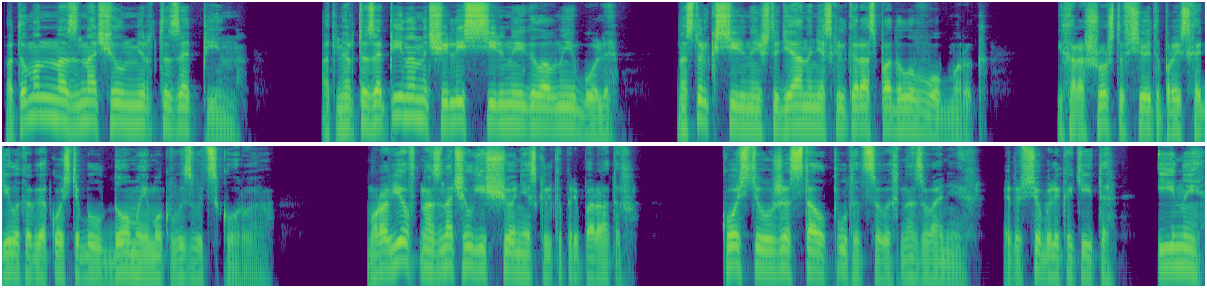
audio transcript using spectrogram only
Потом он назначил миртазапин. От миртазапина начались сильные головные боли настолько сильные, что Диана несколько раз падала в обморок. И хорошо, что все это происходило, когда Костя был дома и мог вызвать скорую. Муравьев назначил еще несколько препаратов. Костя уже стал путаться в их названиях. Это все были какие-то ины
